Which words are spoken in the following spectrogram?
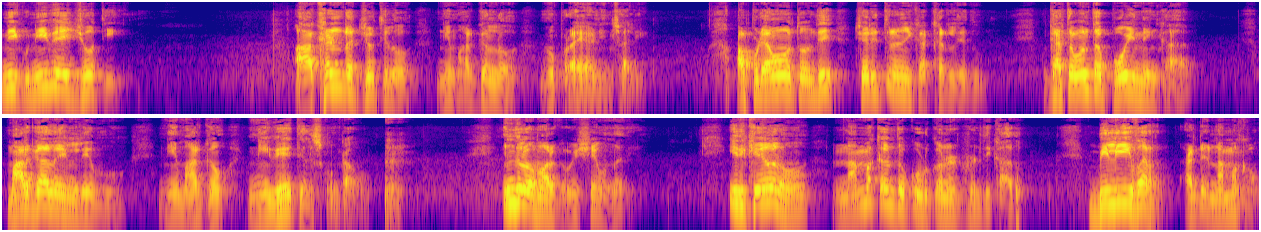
నీకు నీవే జ్యోతి. ఆ అఖండ జ్యోతిలో నీ మార్గంలో నువ్వు ప్రయాణించాలి. అప్పుడు ఏమవుతుంది చరిత్ర నీకు అక్కర్లేదు. గతమంతా పోయింది ఇంకా. మార్గాలు ఏం లేవు. నీ మార్గం నీవే తెలుసుకుంటావు. ఇందులో మరొక విషయం ఉన్నది. ఇది కేవలం నమ్మకంతో కూడుకున్నటువంటిది కాదు. బిలీవర్ అంటే నమ్మకం.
